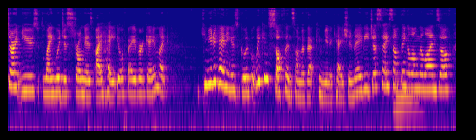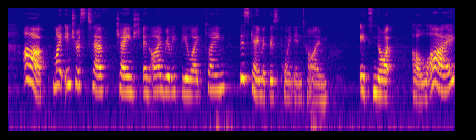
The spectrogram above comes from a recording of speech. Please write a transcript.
don't use language as strong as I hate your favorite game. Like communicating is good, but we can soften some of that communication. Maybe just say something along the lines of, "Ah, my interests have changed and I really feel like playing this game at this point in time." it's not a lie,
